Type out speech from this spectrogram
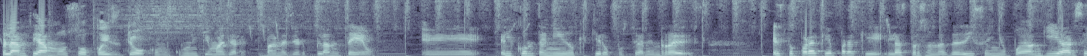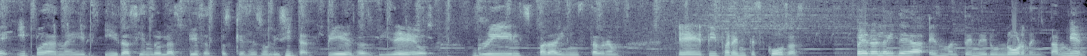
planteamos, o pues yo como community manager, planteo eh, el contenido que quiero postear en redes. ¿Esto para qué? Para que las personas de diseño puedan guiarse y puedan ir, ir haciendo las piezas pues, que se solicitan. Piezas, videos, reels para Instagram, eh, diferentes cosas. Pero la idea es mantener un orden también.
